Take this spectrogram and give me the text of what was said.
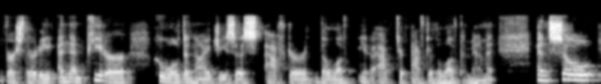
verse 30, and then Peter, who will deny Jesus after the love, you know, after, after the love commandment. And so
